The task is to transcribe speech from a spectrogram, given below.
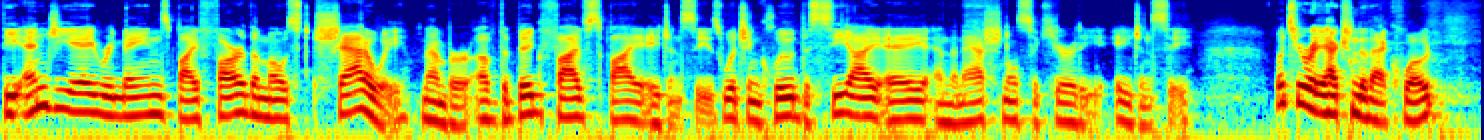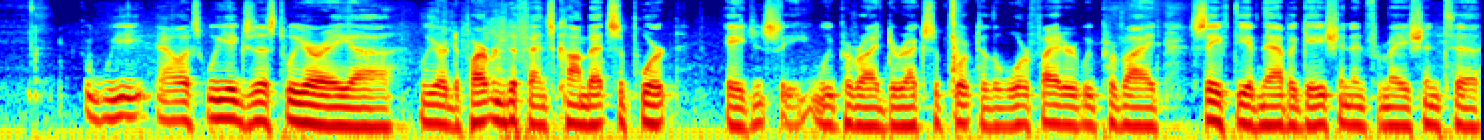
The NGA remains by far the most shadowy member of the big five spy agencies, which include the CIA and the National Security Agency. What's your reaction to that quote? We, Alex, we exist. We are a uh, we are a Department of Defense combat support agency. We provide direct support to the warfighter. We provide safety of navigation information to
